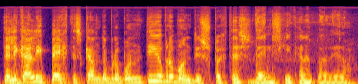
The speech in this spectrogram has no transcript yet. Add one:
Τελικά οι παίχτες κάνουν τον προπονητή ή ο προπονητής στους παίχτες; Δεν ισχύει κανένα από τα δύο.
